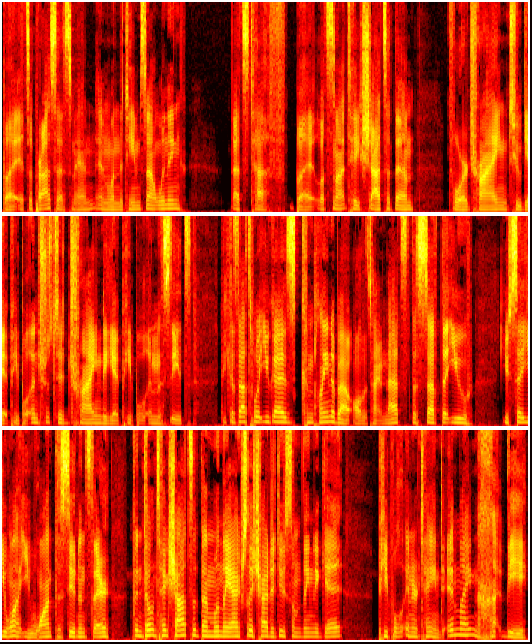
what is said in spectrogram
But it's a process, man. And when the team's not winning, that's tough. But let's not take shots at them for trying to get people interested, trying to get people in the seats, because that's what you guys complain about all the time. That's the stuff that you you say you want. You want the students there. Then don't take shots at them when they actually try to do something to get people entertained. It might not be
